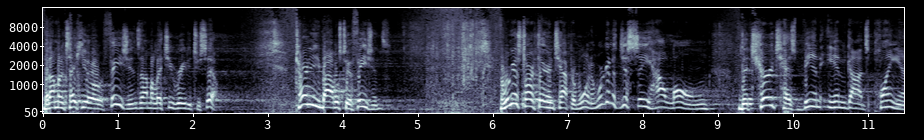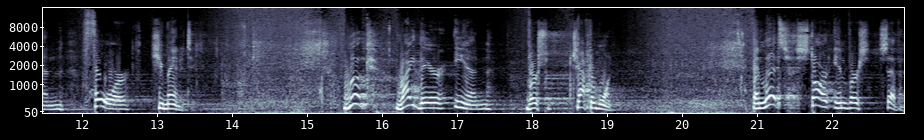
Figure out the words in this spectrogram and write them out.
but I'm going to take you to Ephesians and I'm going to let you read it yourself. Turn in your Bibles to Ephesians. And we're going to start there in chapter 1, and we're going to just see how long the church has been in God's plan for humanity. Look right there in verse chapter 1. And let's start in verse 7.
